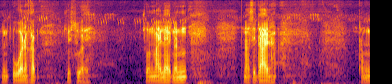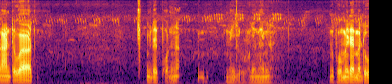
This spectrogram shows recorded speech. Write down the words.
หนึ่งตัวนะครับสวยๆส่วนไม้แรกนั้น น่าเสียดายนะฮะทำงานแต่ว่า ไม่ได้ผลอะไม่อยู่ยังไงไม่รู้หรือผมไม่ได้มาดู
